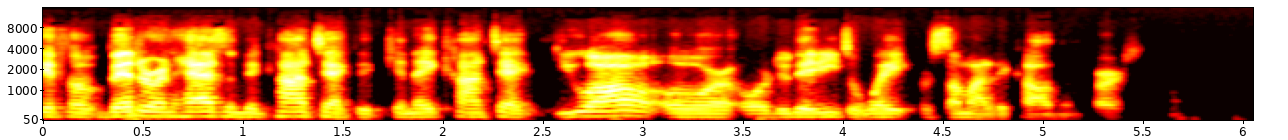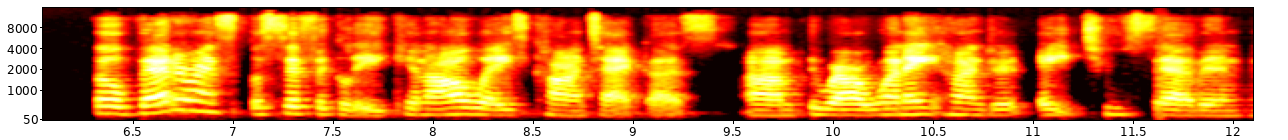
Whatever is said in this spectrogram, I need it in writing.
if a veteran hasn't been contacted, can they contact you all, or or do they need to wait for somebody to call them first? So veterans specifically can always contact us um, through our 1-800-827-1000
